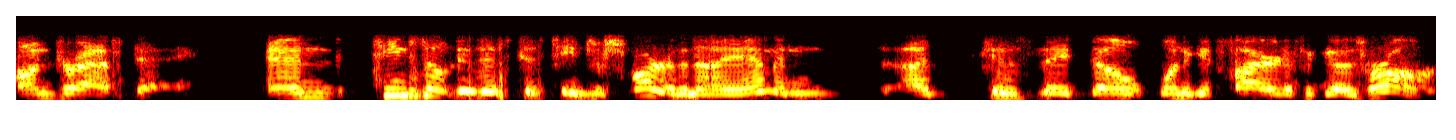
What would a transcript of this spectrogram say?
on draft day, and teams don't do this because teams are smarter than I am and because they don't want to get fired if it goes wrong.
